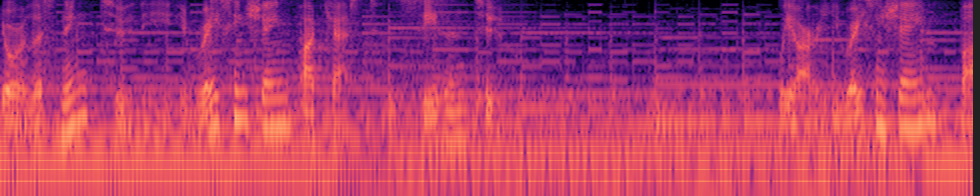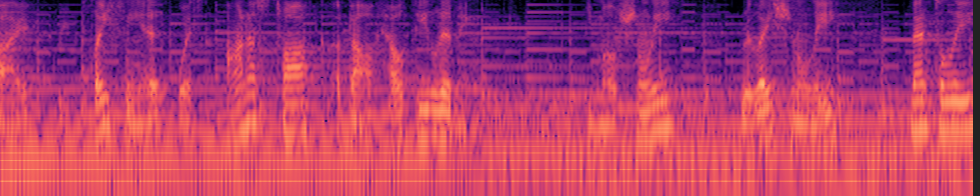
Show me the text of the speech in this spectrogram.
You're listening to the Erasing Shame podcast, Season 2. We are erasing shame by replacing it with honest talk about healthy living, emotionally, relationally, mentally,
